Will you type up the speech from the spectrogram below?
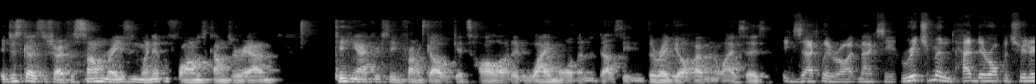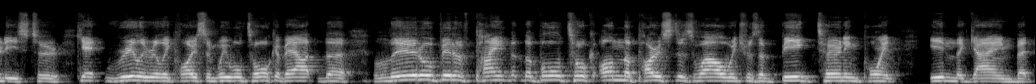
it just goes to show for some reason, whenever finals comes around, kicking accuracy in front of goal gets highlighted way more than it does in the regular home and away season. Exactly right, Maxi. Richmond had their opportunities to get really, really close, and we will talk about the little bit of paint that the ball took on the post as well, which was a big turning point in the game. But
